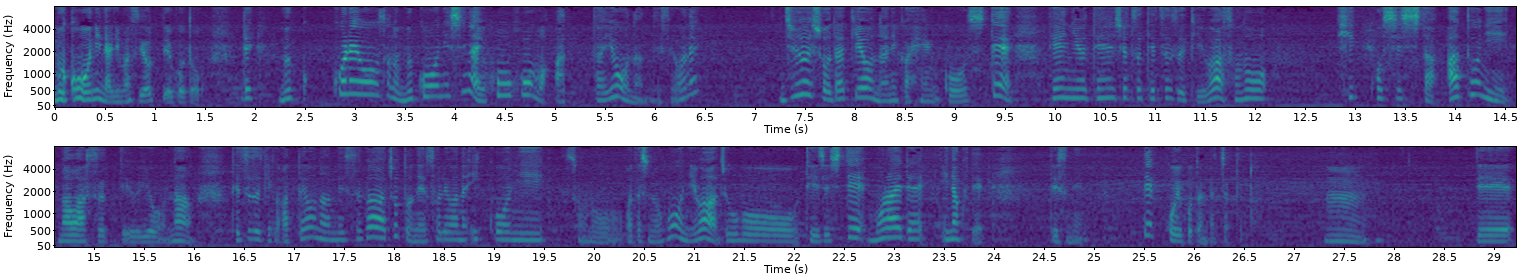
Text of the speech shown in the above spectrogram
無効になりますよっていうことでこれをその無効にしない方法もあったようなんですよね。住所だけを何か変更して転入転出手続きはその引っ越しした後に回すっていうような手続きがあったようなんですがちょっとねそれはね一向にその私の方には情報を提示してもらえていなくてですねでこういうことになっちゃったと。うん、で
